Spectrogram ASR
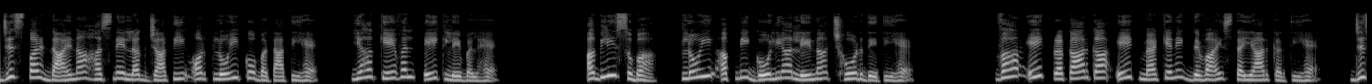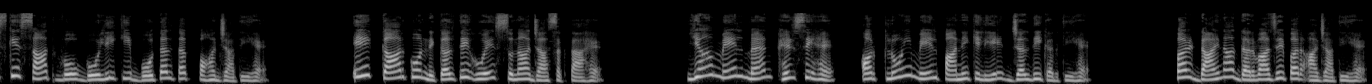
जिस पर डायना हंसने लग जाती और क्लोई को बताती है। यह केवल एक लेबल है। अगली सुबह, क्लोई अपनी गोलियाँ लेना छोड़ देती है। वह एक प्रकार का एक मैकेनिक डिवाइस तैयार करती है, जिसके साथ वो गोली की बोतल तक पहुँच जाती है। एक कार को निकलते हुए सुना जा सकता है। यह मेल मैन फिर से है और क्लोई मेल पाने के लिए जल्दी करती है। पर डायना दरवाजे पर आ जाती है।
